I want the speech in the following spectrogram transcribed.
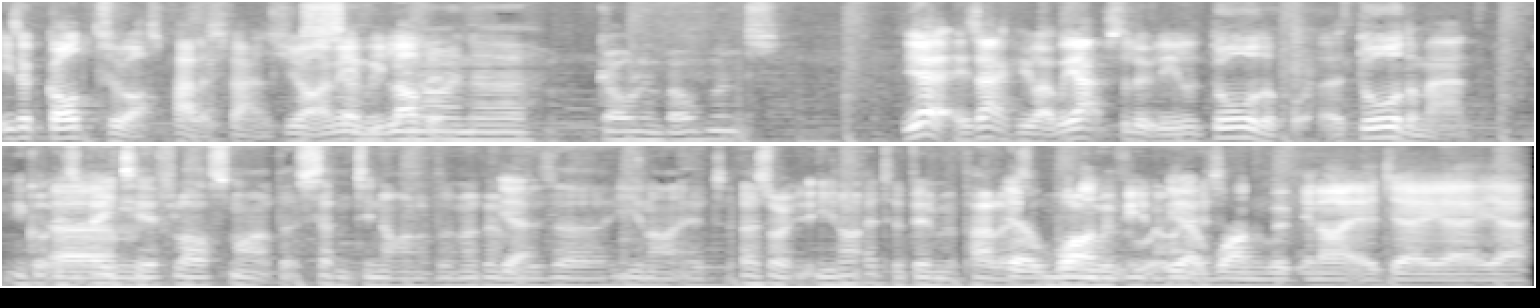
he's a god to us Palace fans. You know what I mean? We love him. Uh, goal involvements. Yeah, exactly. Like we absolutely adore the adore the man. He got his Um, 80th last night, but 79 of them have been Yeah. with uh, United. Uh, sorry, United have been with Palace. Yeah, one, with United. Yeah, one with United. Yeah, yeah, yeah.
